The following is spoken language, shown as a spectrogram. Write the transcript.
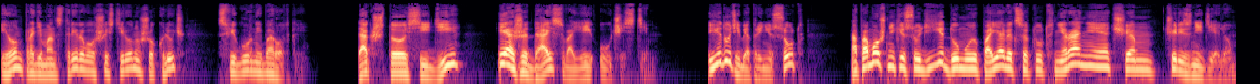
И он продемонстрировал шестеренушу ключ с фигурной бородкой. Так что сиди и ожидай своей участи. Еду тебе принесут, а помощники судьи, думаю, появятся тут не ранее, чем через неделю.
